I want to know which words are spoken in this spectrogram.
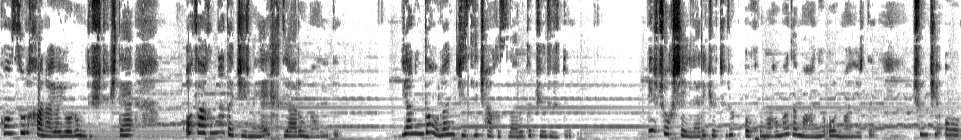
Konsul xanaya yolum düşdükdə otağına da girməyə ixtiyarım var idi. Yanında olan gizli kağızları da görürdüm. Bir çox şeyləri götürüb oxumağıma da mane olmayırdı. Çünki o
